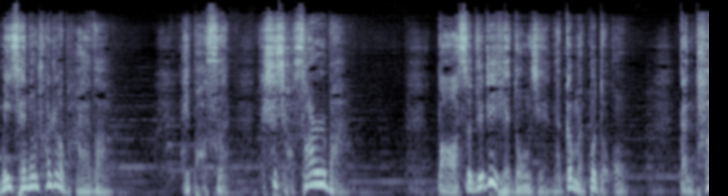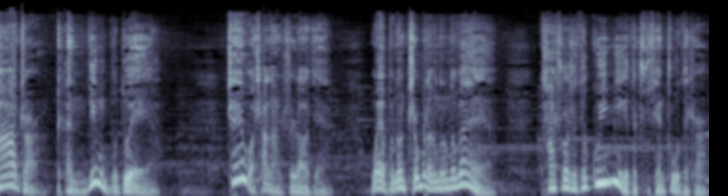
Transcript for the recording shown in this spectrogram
没钱能穿这牌子。哎，宝四，他是小三儿吧？宝四对这些东西那根本不懂，但他这儿肯定不对呀。这我上哪知道去？我也不能直不愣登的问呀。她说是她闺蜜给她出钱住在这儿，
